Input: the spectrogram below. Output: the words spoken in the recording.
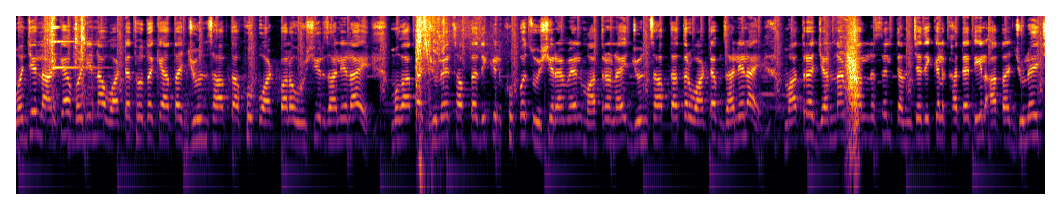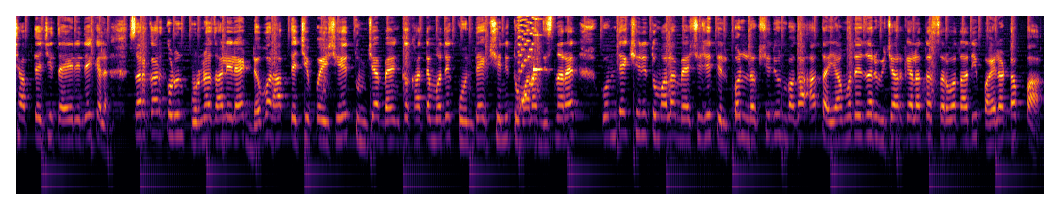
म्हणजे लाडक्या बहिणींना वाटत होतं की आता जूनचा हप्ता खूप वाटपाला उशीर झालेला आहे. मग आता जुलैचा हप्ता देखील खूपच उशिरा मिळेल. मात्र नाही जूनचा हप्ता तर वाटप झालेला आहे. मात्र ज्यांना मिळालं नसेल त्यांच्या देखील खात्यात येईल. आता जुलैच्या हप्त्याची तयारी देखील सरकारकडून पूर्ण झालेली आहे. डबल हप्त्याचे पैसे तुमच्या बँक खात्यामध्ये कोणत्या क्षणी तुम्हाला दिसणार आहेत. कोणत्या क्षणी तुम्हाला मेसेज येतील. पण लक्ष देऊन बघा आता यामध्ये जर विचार केला तर सर्वात आधी पहिला टप्पा.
